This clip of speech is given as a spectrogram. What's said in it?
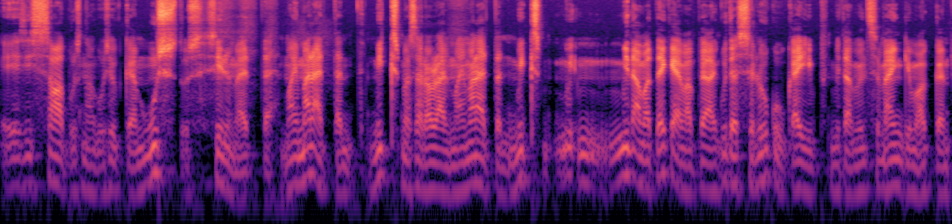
ja siis saabus nagu niisugune mustus silme ette, ma ei mäletanud, miks ma seal olen, ma ei mäletanud, miks, mida ma tegema pean, kuidas see lugu käib, mida ma üldse mängima hakkan.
